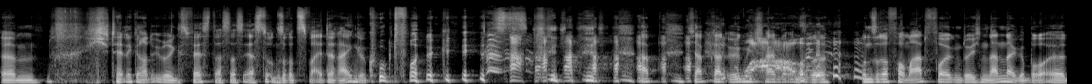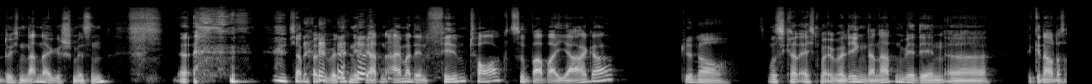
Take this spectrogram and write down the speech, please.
Ähm, ich stelle gerade übrigens fest, dass das erst unsere zweite reingeguckt Folge ist. ich habe hab gerade irgendwie Wow. scheinbar unsere, unsere Formatfolgen durcheinander, äh, durcheinander geschmissen. Äh, ich habe gerade überlegt, nee, wir hatten einmal den Film-Talk zu Baba Yaga. Genau. Das muss ich gerade echt mal überlegen. Dann hatten wir den, äh, genau, das,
